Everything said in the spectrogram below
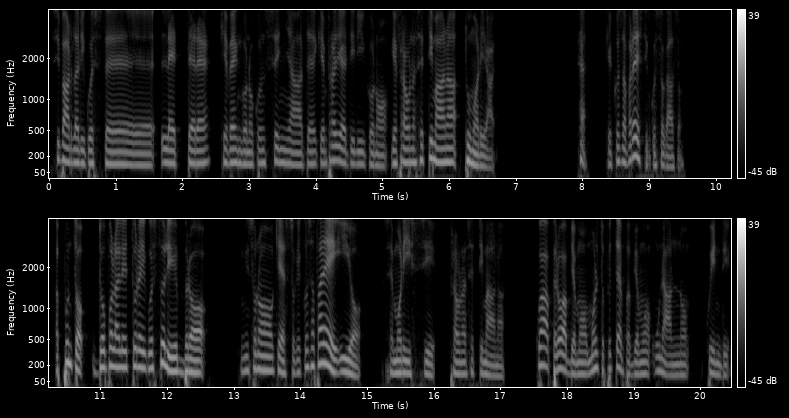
si parla di queste lettere che vengono consegnate, che in pratica ti dicono che fra una settimana tu morirai. Eh, che cosa faresti in questo caso? Appunto, dopo la lettura di questo libro, mi sono chiesto che cosa farei io se morissi fra una settimana. Qua però abbiamo molto più tempo, abbiamo un anno, quindi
